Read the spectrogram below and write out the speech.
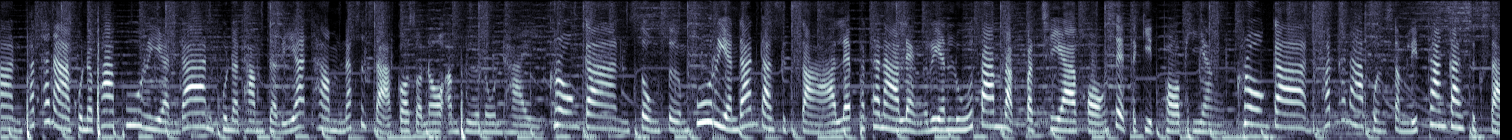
ารพัฒนาคุณภาพผูู้้เรียนด้านคุณธรรมจริยธรรมนักศึกษากศนอำเภอโนนไทย โครงการส่งเสริมผู้เรียนด้านการศึกษา และพัฒนาแหล่งเรียนรู้ตามหลักปรัชญาของเศรษฐกิจพอเพียง ครงการพัฒนาผลสำลิดทางการศึกษา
